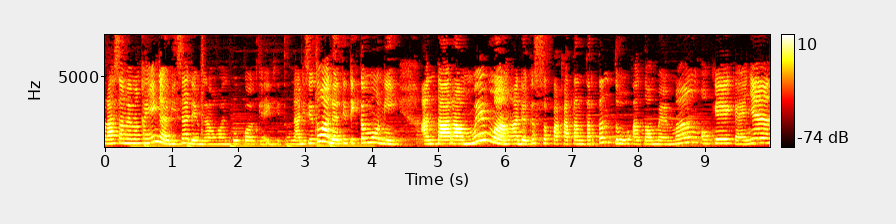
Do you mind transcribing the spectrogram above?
merasa memang kayaknya nggak bisa deh melakukan kukol kayak gitu. Nah, di situ ada titik temu nih antara memang ada kesepakatan tertentu atau memang oke okay, kayaknya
